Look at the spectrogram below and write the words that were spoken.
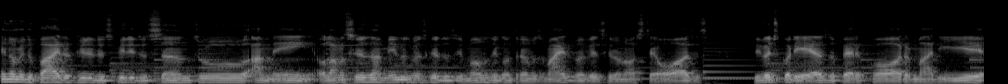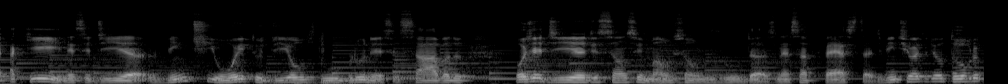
Em nome do Pai, do Filho e do Espírito Santo. Amém. Olá, meus queridos amigos, meus queridos irmãos. Nos encontramos mais uma vez aqui no nosso Teoses. Viva de Coriés, do Percor Maria, aqui nesse dia 28 de outubro, nesse sábado. Hoje é dia de São Simão e São Judas, nessa festa de 28 de outubro.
